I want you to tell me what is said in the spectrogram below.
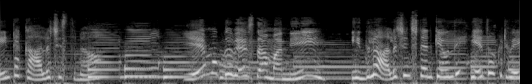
ఏంటక్క ఆలోచిస్తున్నావు? ఏ ముగ్గు వేస్తామని ఇందులో ఆలోచించడానికి ఏముంది? ఏదో ఒకటి వే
